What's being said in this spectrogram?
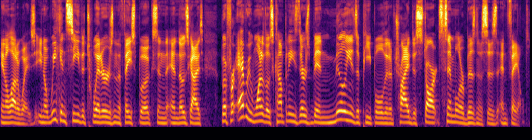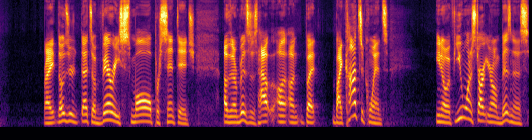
in a lot of ways. You know, we can see the Twitters and the Facebooks and and those guys, but for every one of those companies, there's been millions of people that have tried to start similar businesses and failed. Right? Those are that's a very small percentage of their business. How on, on but by consequence, you know, if you want to start your own business,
